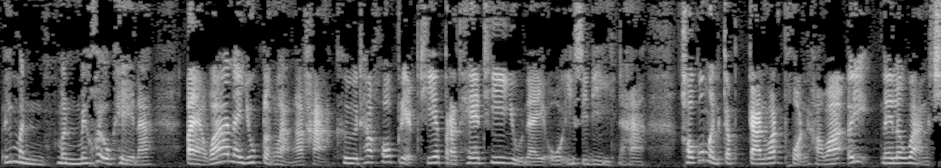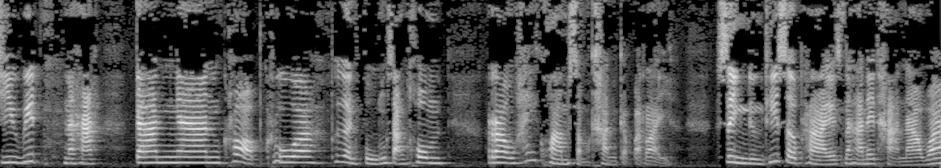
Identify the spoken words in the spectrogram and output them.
เอ้ยมันมันไม่ค่อยโอเคนะ แต่ว่าในยุคหลังๆอะค่ะ คือถ้าเขาเปรียบเทียบประเทศที่อยู่ใน OECD นะคะเขาก็เหมือนกับการวัดผลค่ะว่า เอ้ย ในระหว่างชีวิตนะคะ การงานครอบครัวเพื่อนฝูงสังคม เราให้ความสำคัญกับอะไร สิ่งหนึ่งที่เซอร์ไพรส์นะคะในฐานะว่า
